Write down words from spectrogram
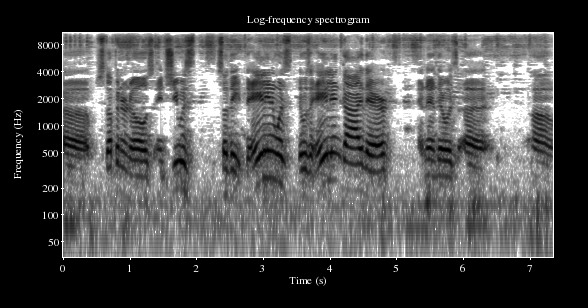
uh, stuff in her nose, and she was so the the alien was there was an alien guy there, and then there was a um,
